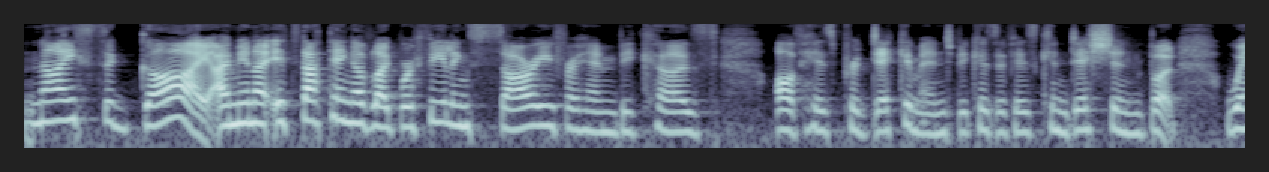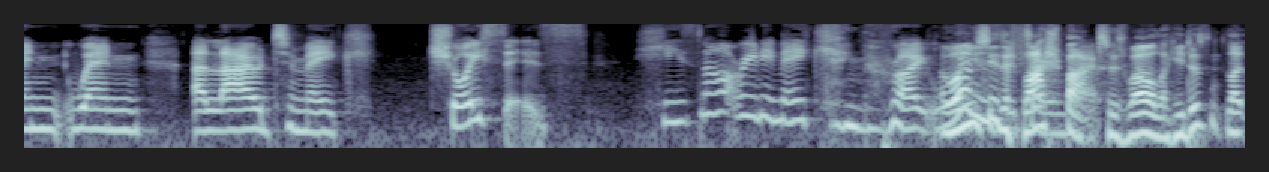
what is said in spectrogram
nice a guy. I mean, it's that thing of like we're feeling sorry for him because of his predicament, because of his condition. But when when allowed to make choices, he's not really making the right ones. when you see the flashbacks as well, like he doesn't like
